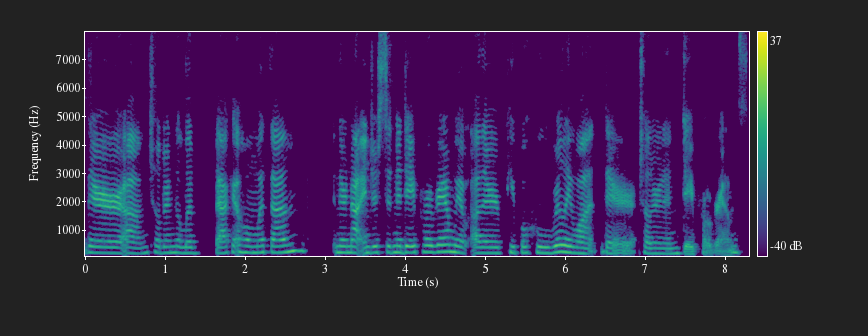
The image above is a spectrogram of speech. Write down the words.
their um, children to live back at home with them and they're not interested in a day program. We have other people who really want their children in day programs.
